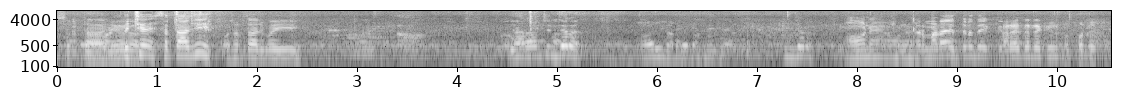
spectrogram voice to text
ਸਰਤਾਜ। ਪਿੱਛੇ ਸਰਤਾਜ ਜੀ। ਉਹ ਸਰਤਾਜ ਬਾਈ। ਯਾਰ ਚਿੰਜਰ। ਔਰ ਹੀ ਕਰਦਾ ਤਾਂ। ਚਿੰਜਰ। ਆਨ ਹੈ ਆਨ ਸਰ ਮੜਾ ਇੱਧਰ ਦੇਖ। ਸਰ ਇੱਧਰ ਦੇਖੀ। ਉੱਪਰ ਦੇਖੋ।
